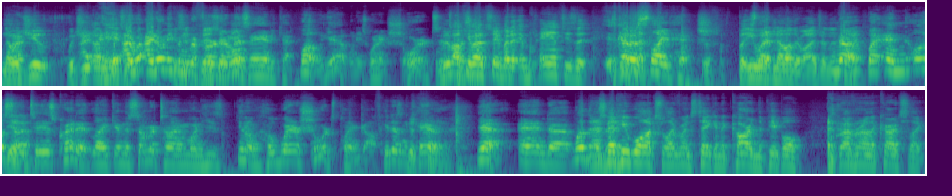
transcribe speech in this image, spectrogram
No, would you? Would you? I, I, mean, I- I don't even it refer to him as a handicap. Well, yeah, when he's wearing shorts. What it's about you visible. about to say? But in pants, he's a. He's got a slight hitch. But you wouldn't know otherwise, or No, but and also Yeah. to his credit, like in the summertime when he's you know he'll wear shorts playing golf. He doesn't Good care. Yeah, and uh, well, I there's bet he walks while everyone's taking a card, and the people driving around the cart's like,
